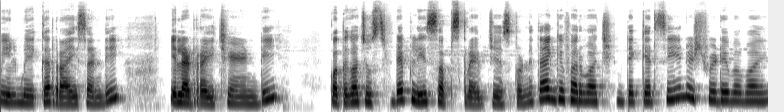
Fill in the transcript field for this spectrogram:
మీల్ మేకర్ రైస్ అండి. ఇలా ట్రై చేయండి. కొత్తగా చూస్తుంటే ప్లీజ్ సబ్స్క్రైబ్ చేసుకోండి. Thank you for watching. Take care. See next video. Bye.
